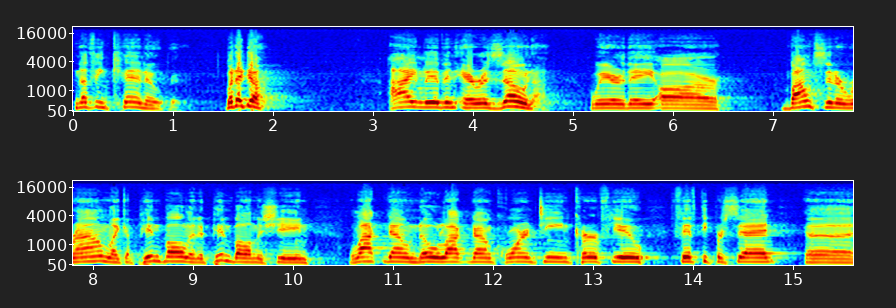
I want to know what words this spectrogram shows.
nothing can open. But I don't. I live in Arizona where they are bouncing around like a pinball in a pinball machine lockdown, no lockdown, quarantine, curfew, 50%. Uh,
